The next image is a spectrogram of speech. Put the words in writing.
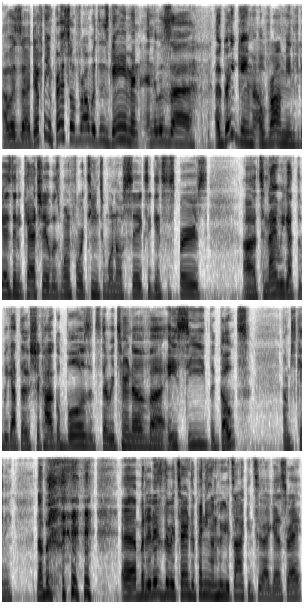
I was uh, definitely impressed overall with this game, and, and it was uh, a great game overall. I mean, if you guys didn't catch it, it was 114 to 106 against the Spurs. Uh, tonight we got the we got the Chicago Bulls. It's the return of uh, AC, the goats. I'm just kidding. No, but uh, but it is the return depending on who you're talking to, I guess, right?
